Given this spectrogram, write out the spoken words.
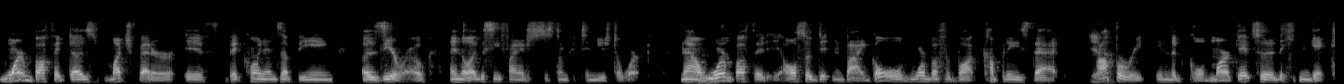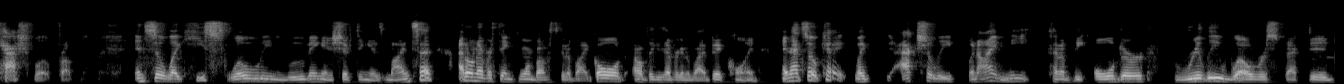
warren buffett does much better if bitcoin ends up being a zero and the legacy financial system continues to work now, mm-hmm. Warren Buffett also didn't buy gold. Warren Buffett bought companies that yeah. operate in the gold market so that he can get cash flow from them. And so, like, he's slowly moving and shifting his mindset. I don't ever think Warren Buffett's going to buy gold. I don't think he's ever going to buy Bitcoin. And that's okay. Like, actually, when I meet kind of the older, really well respected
